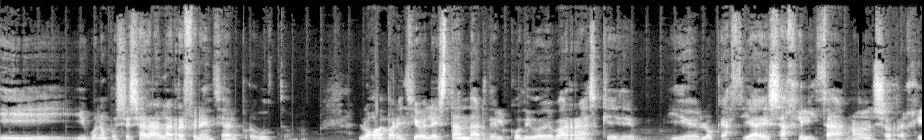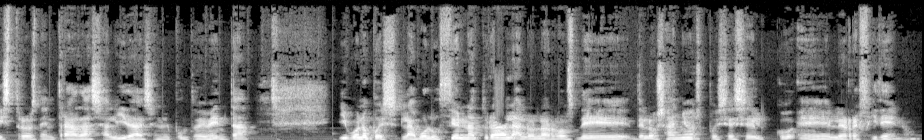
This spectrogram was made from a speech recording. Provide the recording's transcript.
y, bueno, pues esa era la referencia del producto. Luego apareció el estándar del código de barras que eh, lo que hacía es agilizar esos registros de entradas, salidas en el punto de venta. Y bueno, pues la evolución natural a lo largo de, los años pues es el, el RFID, ¿no?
